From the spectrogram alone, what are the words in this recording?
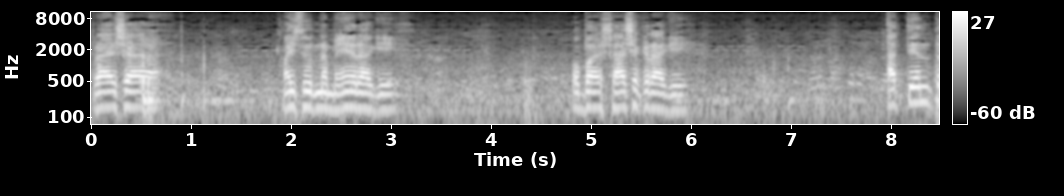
ಪ್ರಾಯಶಃ ಮೈಸೂರಿನ ಮೇಯರ್ ಆಗಿ ಒಬ್ಬ ಶಾಸಕರಾಗಿ ಅತ್ಯಂತ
